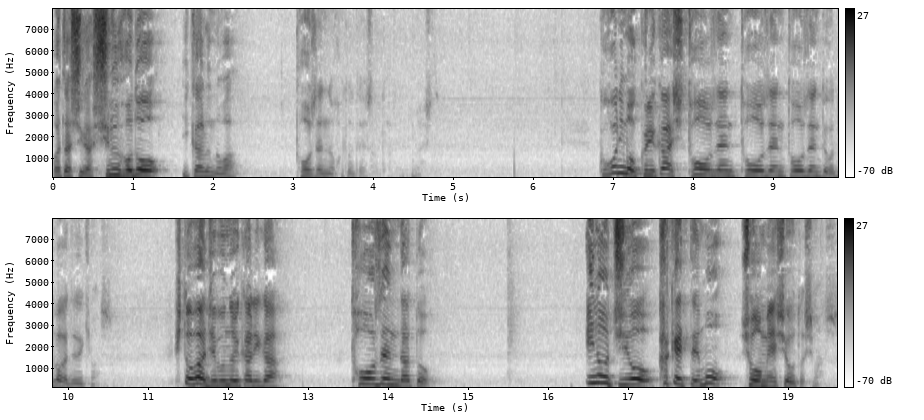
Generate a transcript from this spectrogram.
私が死ぬほど怒るのは当然のことです。と言いましたここにも繰り返し当然当然当然という言葉が出てきます。人は自分の怒りが当然だと命を懸けても証明しようとします。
